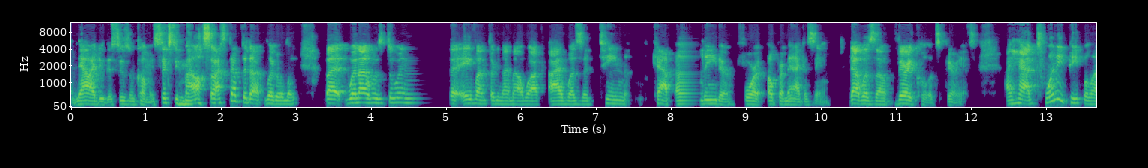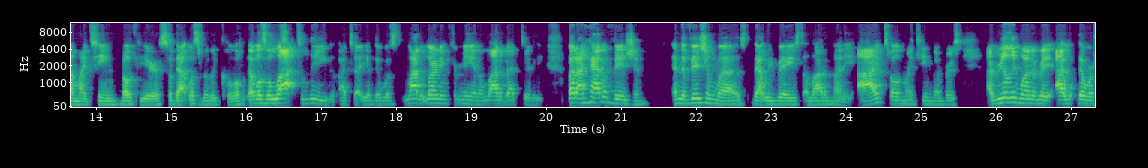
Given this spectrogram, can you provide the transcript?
Now I do the Susan Komen 60 miles, so I stepped it up literally. But when I was doing the Avon 39 mile walk, I was a team cap, a leader for Oprah Magazine that was a very cool experience. I had 20 people on my team both years, so that was really cool. That was a lot to lead, I tell you. There was a lot of learning for me and a lot of activity. But I had a vision, and the vision was that we raised a lot of money. I told my team members, I really want to raise. I, there were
